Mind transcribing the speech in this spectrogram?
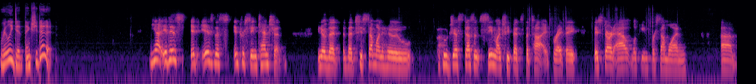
really did think she did it. Yeah, it is. It is this interesting tension you know that that she's someone who who just doesn't seem like she fits the type right? They they start out looking for someone um,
